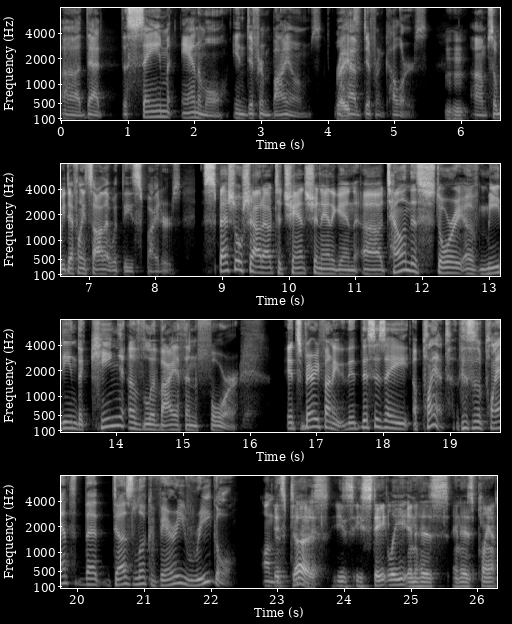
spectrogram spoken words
uh, that the same animal in different biomes will Right. have different colors. hmm Um, so we definitely saw that with these spiders. Special shout out to Chance Shenanigan uh, telling this story of meeting the king of Leviathan 4. It's very funny. This is a, a plant. This is a plant that does look very regal on this It planet. does. He's he's stately in his in his plant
